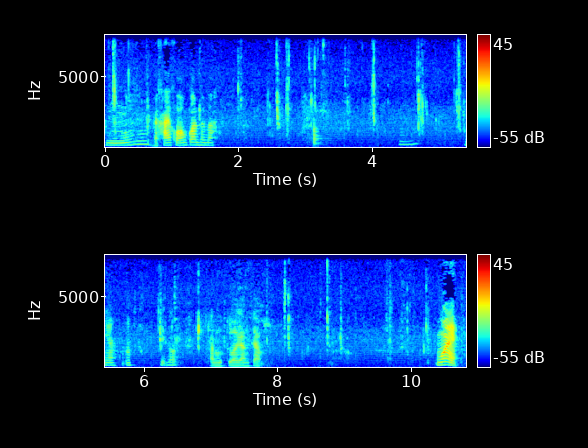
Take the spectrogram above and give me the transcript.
อืมไปขายของก่อนเพิ่นมาอื้อเนี่ยอื้อติดรถทำตัวยังจง่วยำ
